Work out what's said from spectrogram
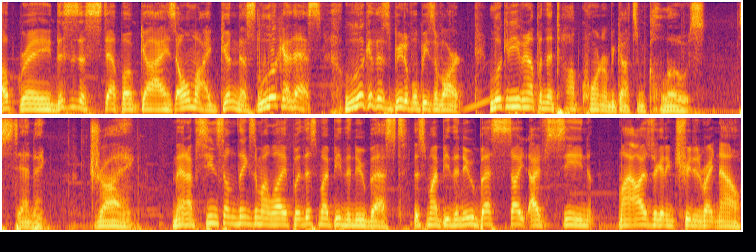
Upgrade. This is a step up, guys. Oh my goodness. Look at this. Look at this beautiful piece of art. Look at even up in the top corner, we got some clothes. Standing. Drying. Man, I've seen some things in my life, but this might be the new best. This might be the new best sight I've seen. My eyes are getting treated right now.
